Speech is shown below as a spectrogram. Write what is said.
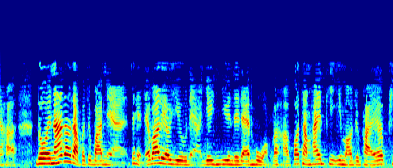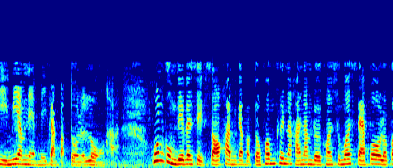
นะคะ โดยณระดับปัจจุบันเนี่ยจะเห็นได้ว่า real yield เนี่ยยืนยืนในแดนบวกนะคะ ก็ทำให้ PE multiplier premium เนี่ยมีการปรับตัวลดลงค่ะหุ้นกลุ่ม defensive stock ค่ะมีการปรับตัวเพิ่มขึ้นนะคะนำโดย consumer staple แล้วก็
